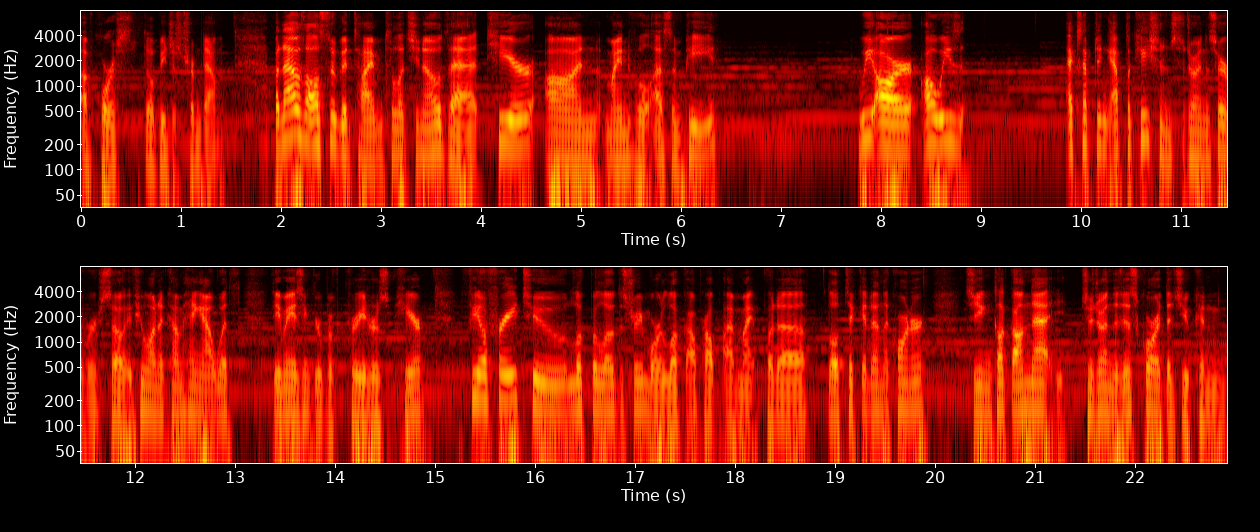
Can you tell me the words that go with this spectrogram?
of course, they'll be just trimmed down. But now is also a good time to let you know that here on Mindful SMP, we are always accepting applications to join the server. So if you want to come hang out with the amazing group of creators here, feel free to look below the stream or look, I'll probably, I might put a little ticket in the corner. So you can click on that to join the Discord that you can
